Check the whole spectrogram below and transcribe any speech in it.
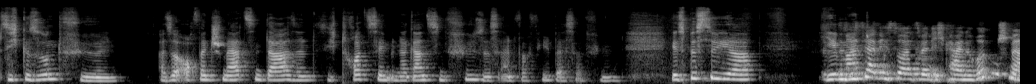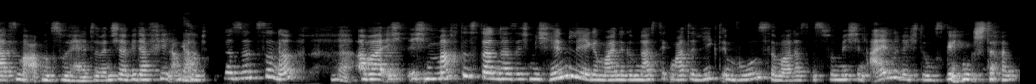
sich gesund fühlen. Also auch wenn Schmerzen da sind, sich trotzdem in der ganzen Physis einfach viel besser fühlen. Jetzt bist du ja Jemand, es ist ja nicht so, als wenn ich keine Rückenschmerzen mal ab und zu hätte, wenn ich ja wieder viel am ja. Computer sitze. Ne? Ja. Aber ich, ich mache das dann, dass ich mich hinlege. Meine Gymnastikmatte liegt im Wohnzimmer. Das ist für mich ein Einrichtungsgegenstand.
